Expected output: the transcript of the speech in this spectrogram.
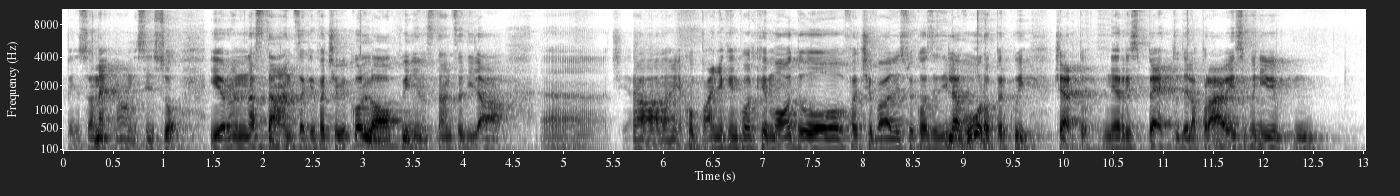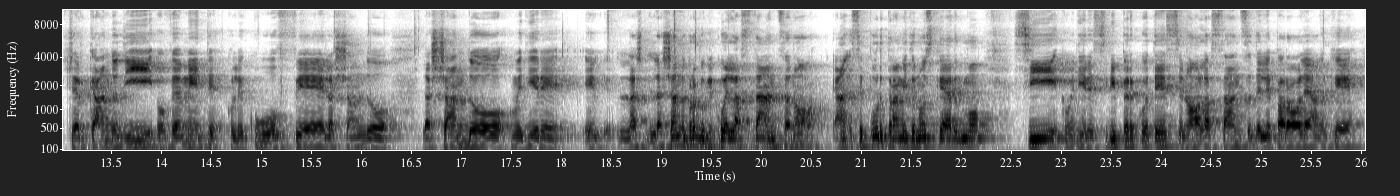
penso a me, no? nel senso io ero in una stanza che facevo i colloqui, nella stanza di là eh, c'era la mia compagna che in qualche modo faceva le sue cose di lavoro, per cui certo nel rispetto della privacy, quindi cercando di ovviamente con le cuffie, lasciando, lasciando come dire, lasciando proprio che quella stanza, no, seppur tramite uno schermo, si, come dire, si ripercuotesse no, la stanza delle parole anche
